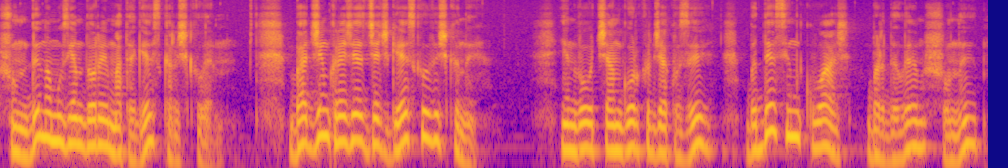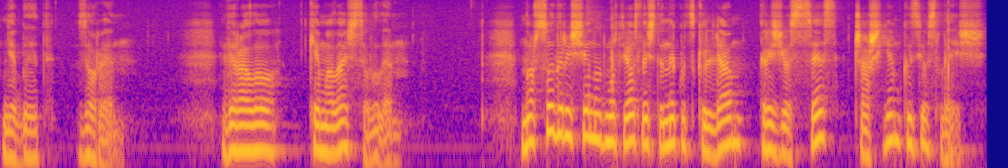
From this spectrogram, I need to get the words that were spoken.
шундина музям дори матегес каришклем. Баджим крежес джечгес кылвишкыны. Инву чангур кырджакузы, быдес инкваш бардылем шунит небыт зорен. Вирало кемалаш сывылем. Нож содыр ищен удмурт йос лештыны куцкылям, крэж йос сес, чашьем кыз йос лещ.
